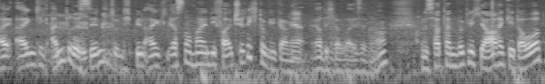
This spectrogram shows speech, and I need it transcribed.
eigentlich andere sind und ich bin eigentlich erst noch mal in die falsche Richtung gegangen, ja. ehrlicherweise. Ne? Und es hat dann wirklich Jahre gedauert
